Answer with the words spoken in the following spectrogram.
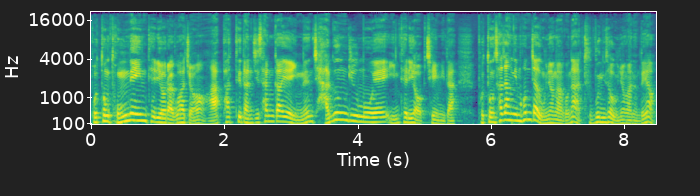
보통 동네 인테리어라고 하죠. 아파트 단지 상가에 있는 작은 규모의 인테리어 업체입니다. 보통 사장님 혼자 운영하거나 두 분이서 운영하는데요.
